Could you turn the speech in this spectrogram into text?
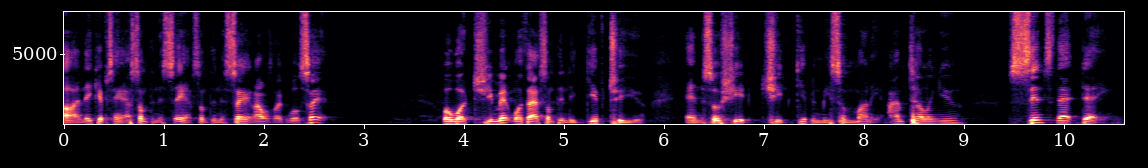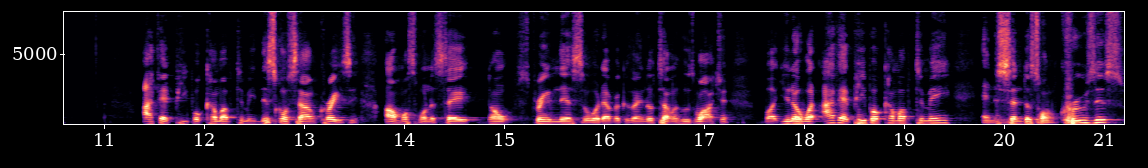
Uh, and they kept saying, I have something to say, I have something to say. And I was like, well, say it. But what she meant was, I have something to give to you. And so she had, she'd given me some money. I'm telling you, since that day, I've had people come up to me. This is going to sound crazy. I almost want to say, don't stream this or whatever, because I ain't no telling who's watching. But you know what? I've had people come up to me and send us on cruises.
